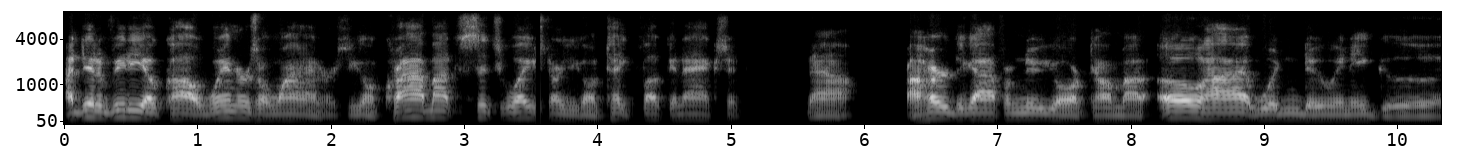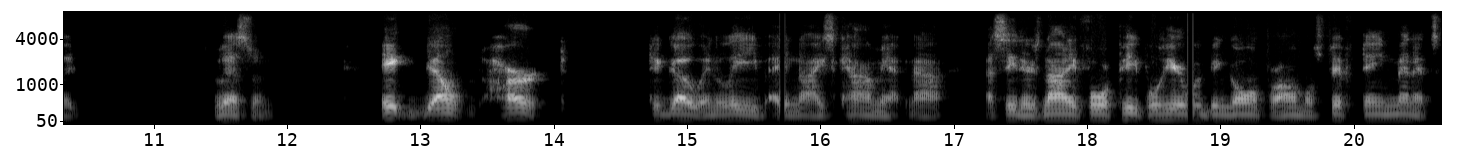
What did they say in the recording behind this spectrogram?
I did a video called Winners or Whiners. You gonna cry about the situation or you gonna take fucking action? Now, I heard the guy from New York talking about, oh, hi, it wouldn't do any good. Listen, it don't hurt to go and leave a nice comment. Now, I see there's 94 people here. We've been going for almost 15 minutes.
